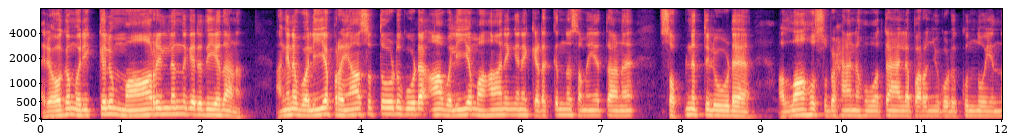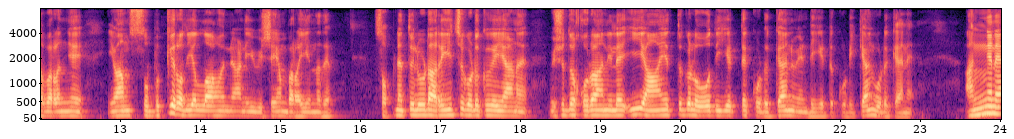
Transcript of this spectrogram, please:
രോഗം ഒരിക്കലും മാറില്ലെന്ന് കരുതിയതാണ്. അങ്ങനെ വലിയ പ്രയാസത്തോടുകൂടെ ആ വലിയ മഹാൻ ഇങ്ങനെ കിടക്കുന്ന സമയത്താണ് സ്വപ്നത്തിലൂടെ അള്ളാഹു സുബഹാനഹുവത്താല പറഞ്ഞു കൊടുക്കുന്നു എന്ന് പറഞ്ഞ് ഇമാം സുബുക്കി റതിയല്ലാഹുവിനാണ് ഈ വിഷയം പറയുന്നത്. സ്വപ്നത്തിലൂടെ അറിയിച്ചു കൊടുക്കുകയാണ്. വിശുദ്ധ ഖുറാനിലെ ഈ ആയത്തുകൾ ഓതിയിട്ട് കൊടുക്കാൻ വേണ്ടിയിട്ട് കുടിക്കാൻ കൊടുക്കാൻ. അങ്ങനെ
